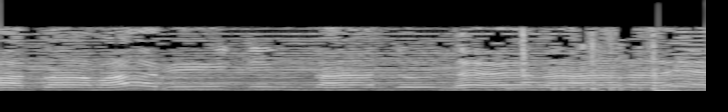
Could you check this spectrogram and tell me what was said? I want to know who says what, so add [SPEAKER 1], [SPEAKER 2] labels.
[SPEAKER 1] आता माझी चिंता तुझ नारायण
